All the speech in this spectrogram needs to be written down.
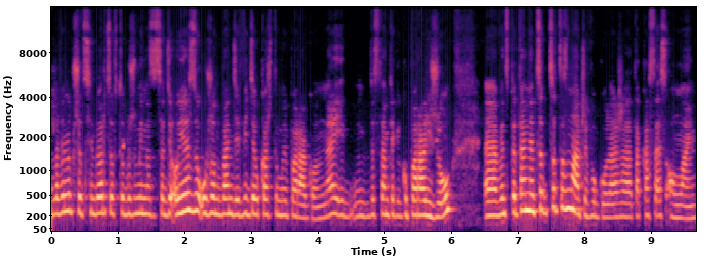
dla wielu przedsiębiorców to brzmi na zasadzie, o Jezu, urząd będzie widział każdy mój paragon, nie? I dostałem takiego paraliżu. E, więc pytanie, co, co to znaczy w ogóle, że ta kasa jest online?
